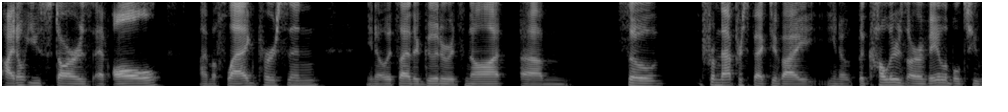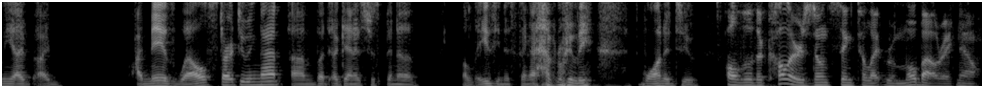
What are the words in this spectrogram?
I don't use stars at all. I'm a flag person. You know, it's either good or it's not. Um, so from that perspective, I you know the colors are available to me. I, I I may as well start doing that. Um, but again, it's just been a, a laziness thing. I haven't really wanted to. Although the colors don't sync to Lightroom Mobile right now.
